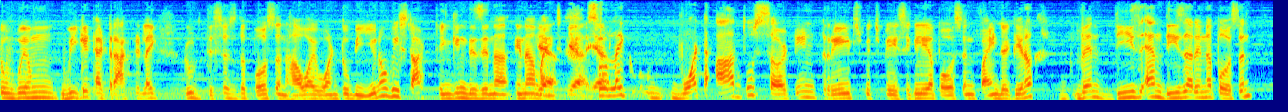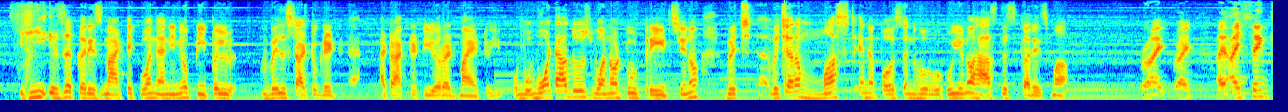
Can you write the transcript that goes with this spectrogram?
to whom we get attracted like dude this is the person how i want to be you know we start thinking this in our in our yeah, minds yeah, yeah. so like what are those certain traits which basically a person find that you know when these and these are in a person he is a charismatic one and you know people will start to get attracted to you or admire to you what are those one or two traits you know which which are a must in a person who who you know has this charisma Right, right. I, I think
